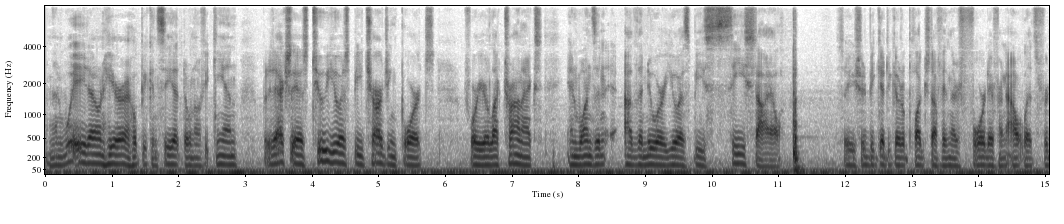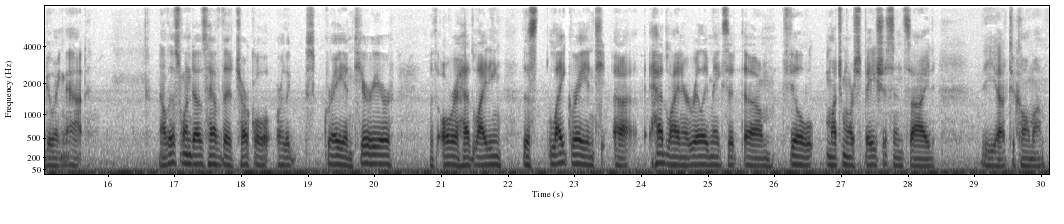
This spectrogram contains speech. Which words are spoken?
And then way down here, I hope you can see it, don't know if you can, but it actually has two USB charging ports for your electronics and one's in uh, the newer USB-C style. So you should be good to go to plug stuff in. There's four different outlets for doing that. Now this one does have the charcoal or the gray interior with overhead lighting. This light gray uh, headliner really makes it um, feel much more spacious inside the uh, Tacoma.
